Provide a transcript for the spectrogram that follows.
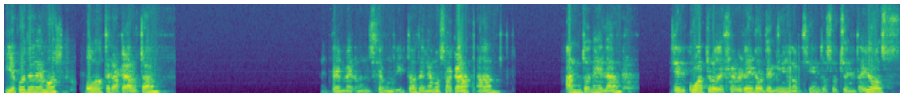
Y después tenemos otra carta. Denme un segundito. Tenemos acá a Antonella, del 4 de febrero de 1982.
